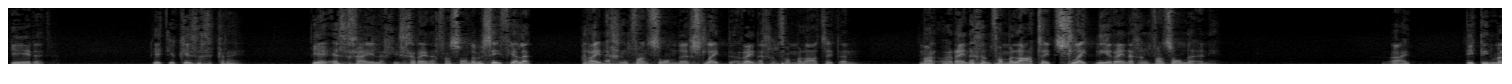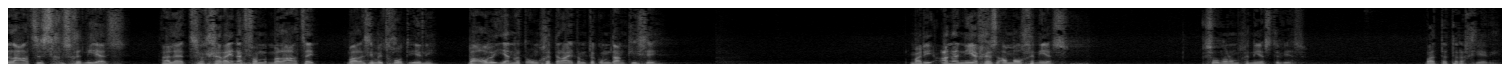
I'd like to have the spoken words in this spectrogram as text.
Jy het het. Jy het jou kese gekry. Jy is geheilig, jy is gereinig van sonde. Besef jylle, reiniging van sonde sluit reiniging van melaatsheid in. Maar reiniging van melaatsheid sluit nie reiniging van sonde in nie. Right? Die tien melaats is genees. Hulle het gereinig van melaatsheid, maar hulle is nie met God een nie. Behalwe een wat omgedraaid om te kom dankie sê. Maar die ander nege is allemaal genees. Sonder om genees te wees. Wat het regeer nie.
